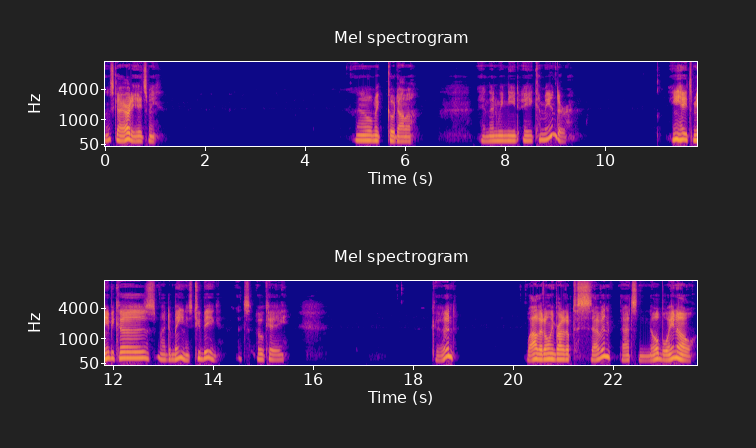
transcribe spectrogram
This guy already hates me. Now we'll make Kodama. And then we need a commander. He hates me because my domain is too big. That's okay. Good. Wow, that only brought it up to seven? That's no bueno.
